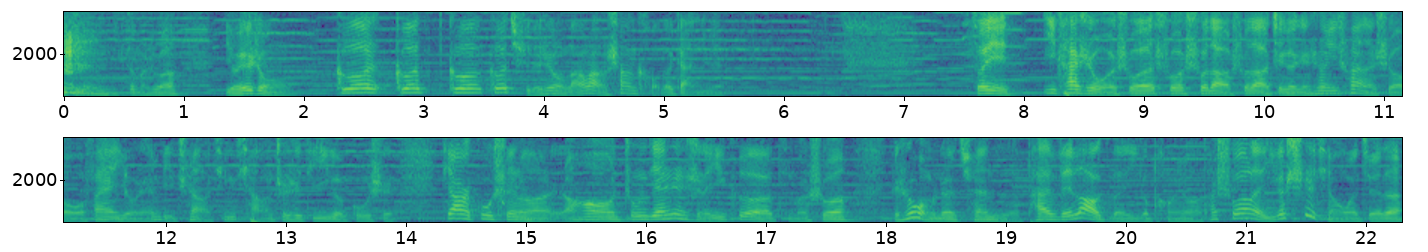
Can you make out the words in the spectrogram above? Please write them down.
怎么说，有一种。歌歌歌歌曲的这种朗朗上口的感觉，所以一开始我说说说到说到这个人生一串的时候，我发现有人比陈小青强，这是第一个故事。第二故事呢，然后中间认识了一个怎么说，也是我们这个圈子拍 vlog 的一个朋友，他说了一个事情，我觉得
